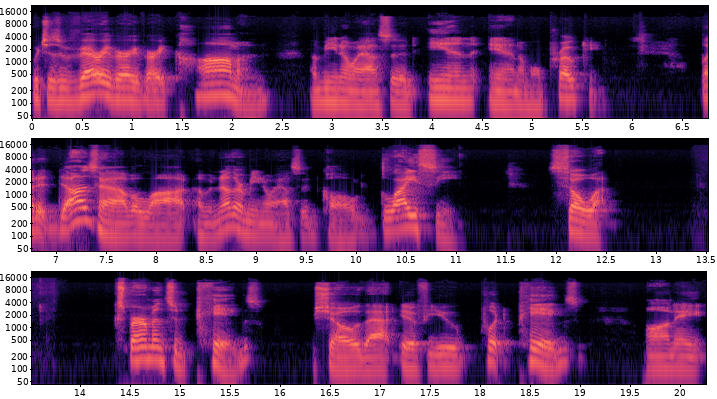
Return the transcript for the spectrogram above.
which is a very, very, very common amino acid in animal protein. But it does have a lot of another amino acid called glycine. So what? Experiments in pigs show that if you put pigs on a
